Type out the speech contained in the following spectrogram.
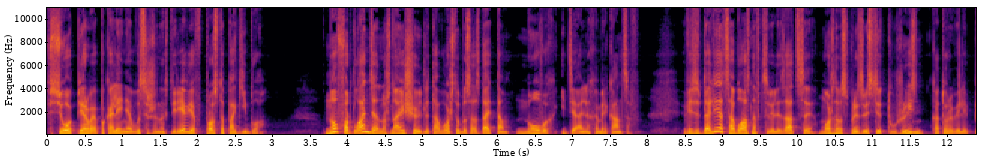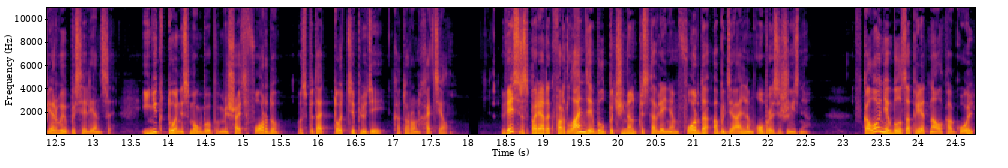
все первое поколение высаженных деревьев просто погибло. Но Фордландия нужна еще и для того, чтобы создать там новых идеальных американцев. Ведь вдали от соблазнов цивилизации можно воспроизвести ту жизнь, которую вели первые поселенцы – и никто не смог бы помешать Форду воспитать тот тип людей, который он хотел. Весь распорядок Фордландии был подчинен представлениям Форда об идеальном образе жизни. В колонии был запрет на алкоголь,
